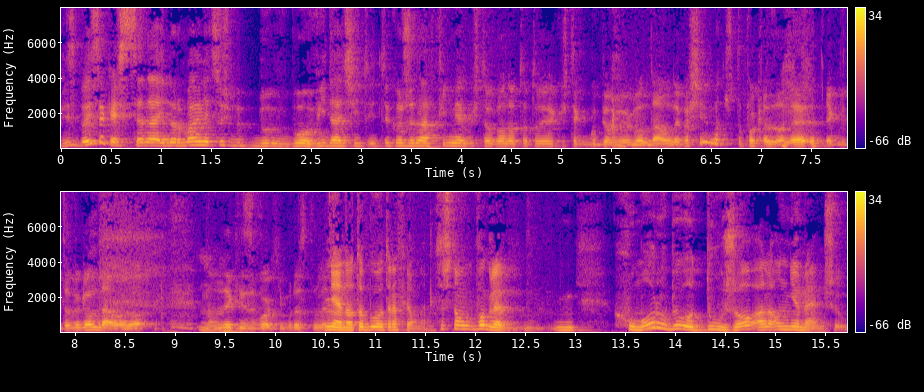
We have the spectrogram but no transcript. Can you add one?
jest, bo jest jakaś scena i normalnie coś by, by było widać i, i tylko, że na filmie jakbyś to oglądał, to to jakoś tak głupio by wyglądało. No i właśnie masz to pokazane, jakby to wyglądało, no. No. Takie zwłoki po prostu lecą. Nie, no to było trafione. Zresztą w ogóle humoru było dużo, ale on nie męczył.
